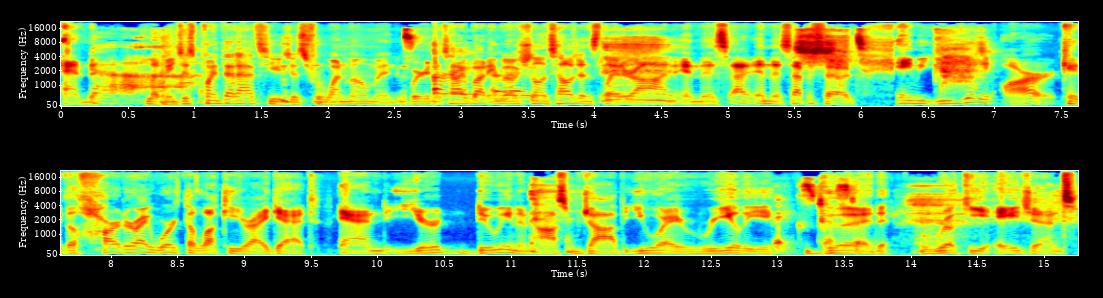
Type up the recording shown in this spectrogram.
And Yeah. let me just point that out to you just for one moment. We're going to talk right, about emotional right. intelligence later on in this uh, in this episode. Amy, you really are. Okay, the harder I work, the luckier I get, and you're doing an awesome job. You are a really Thanks, good rookie agent,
